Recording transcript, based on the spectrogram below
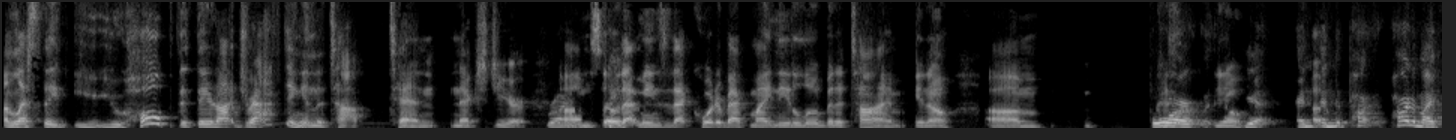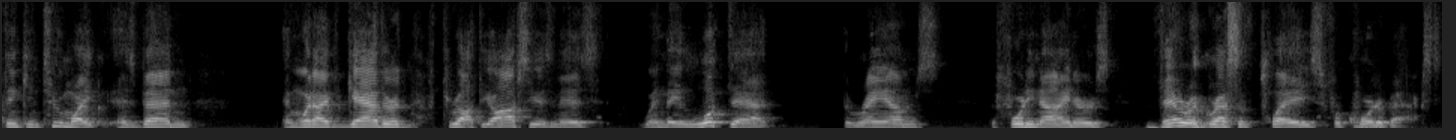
unless they, you, you, hope that they're not drafting in the top ten next year. Right. Um, so that means that quarterback might need a little bit of time. You know, um, or you know, yeah, and uh, and the part part of my thinking too, Mike, has been, and what I've gathered throughout the offseason is when they looked at the Rams, the 49ers, their aggressive plays for mm-hmm. quarterbacks.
